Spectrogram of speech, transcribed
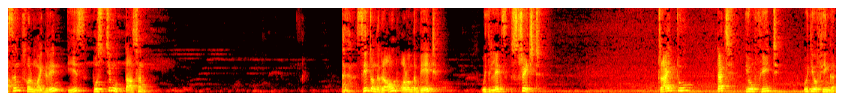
asana for migraine is Paschim Uttasana. sit on the ground or on the bed with legs stretched. Try to touch your feet with your finger.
